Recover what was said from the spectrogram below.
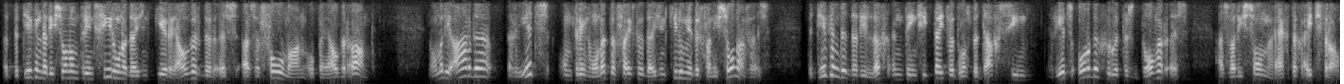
Wat beteken dat die son omtrent 400 000 keer helderder is as 'n volmaan op 'n helder aand. Nou omdat die aarde reeds omtrent 150 000 km van die son af is, beteken dit dat die ligintensiteit wat ons bedag sien reeds orde groter dowwer is as wat die son regtig uitstraal.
